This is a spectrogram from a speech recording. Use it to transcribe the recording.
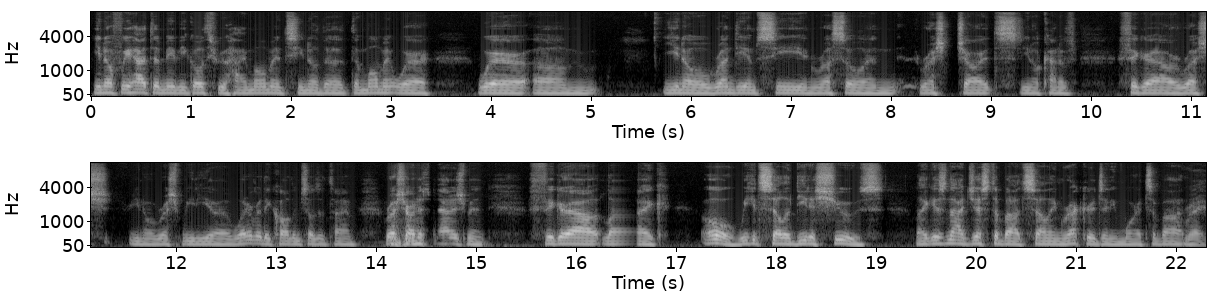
you know if we had to maybe go through high moments, you know the the moment where where um, you know Run DMC and Russell and Rush Arts, you know, kind of figure out or Rush, you know, Rush Media, whatever they call themselves at the time, Rush mm-hmm. Artist Management, figure out like, oh, we could sell Adidas shoes like it's not just about selling records anymore. It's about right.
